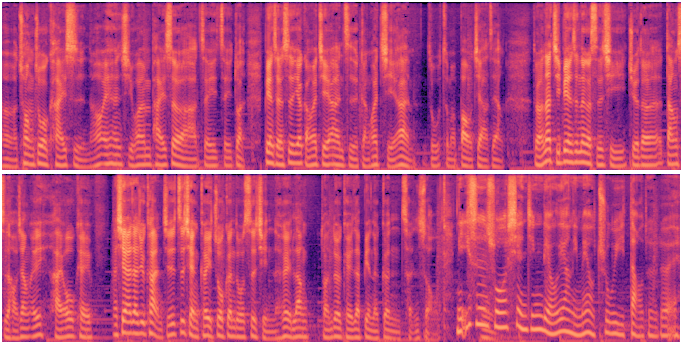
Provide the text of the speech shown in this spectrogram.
呃创作开始，然后诶很喜欢拍摄啊这一这一段，变成是要赶快接案子，赶快结案，如怎么报价这样，对吧、啊？那即便是那个时期，觉得当时好像诶还 OK。那现在再去看，其实之前可以做更多事情，可以让团队可以再变得更成熟。你意思是说现金流量你没有注意到，对不对？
